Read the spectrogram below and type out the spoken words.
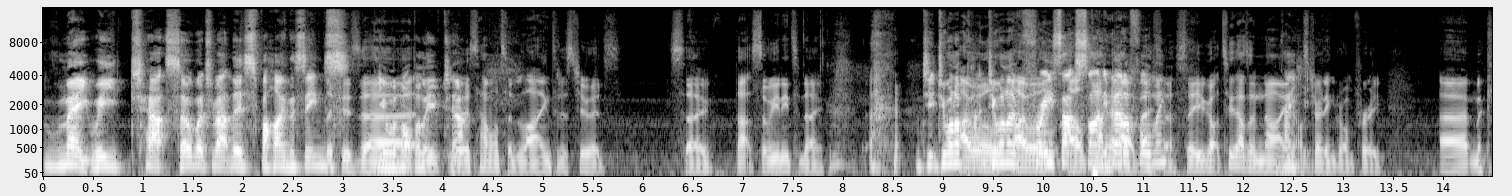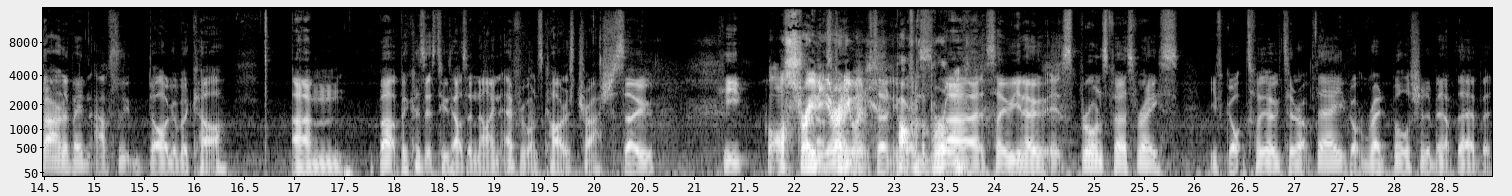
mate, we chat so much about this behind the scenes. This is uh, you will not believe, chat. Lewis Hamilton lying to the stewards. So that's all you need to know. Do, do you want to do you want to phrase that I'll slightly better for me? So you've got 2009 Thank you. Australian Grand Prix. Uh, McLaren have made an absolute dog of a car, um, but because it's 2009, everyone's car is trash. So he Well, Australia, Australia, anyway, certainly apart from the Brawn. Uh, so you know, it's Brawn's first race. You've got Toyota up there. You've got Red Bull should have been up there, but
